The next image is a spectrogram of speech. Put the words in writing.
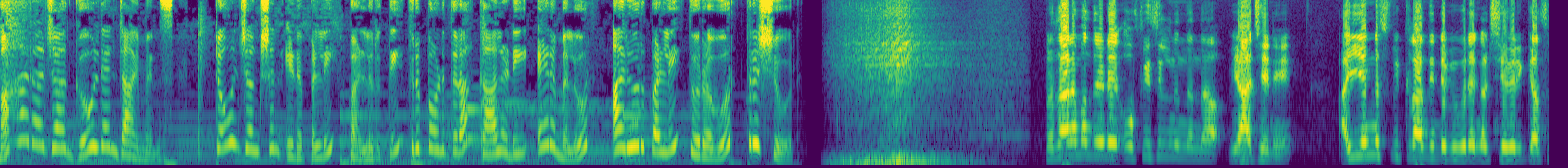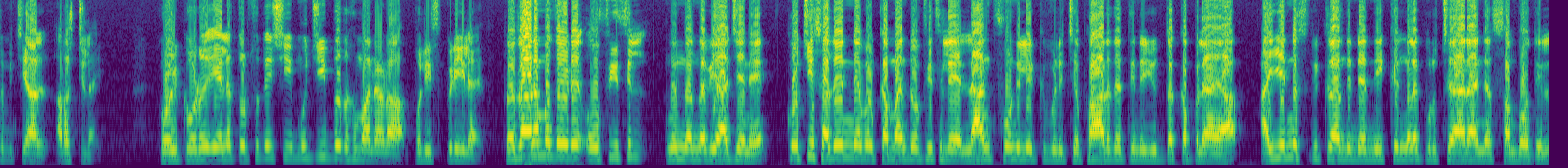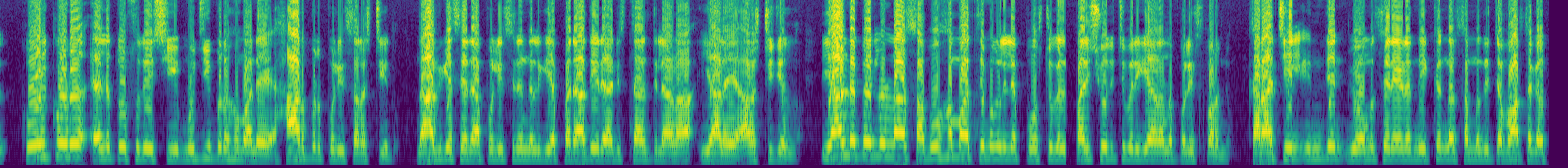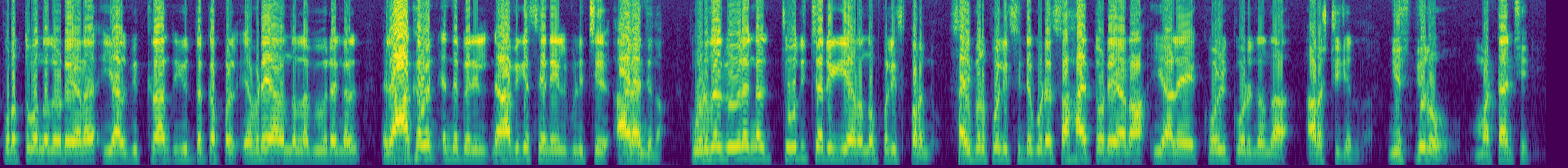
Maharaja gold and diamonds. Toll junction Edappally Palluruthy Tripunithura Kalady Eramalloor Aroor പള്ളി തുറവൂർ തൃശൂർ. പ്രധാനമന്ത്രിയുടെ ഓഫീസിൽ നിന്നെന്ന വ്യാജേനെ ഐ എൻ എസ് വിക്രാന്തിന്റെ വിവരങ്ങൾ ശേഖരിക്കാൻ ശ്രമിച്ചയാൾ അറസ്റ്റിലായി. കോഴിക്കോട് ഏലത്തൂർ സ്വദേശി മുജീബ് റഹ്മാനാണ് പോലീസ് പിടിയിലായത്. പ്രധാനമന്ത്രിയുടെ ഓഫീസിൽ നിന്നെന്ന വ്യാജേനെ കൊച്ചി സദേൺ നേവൽ കമാൻഡ് ഓഫീസിലെ ലാൻഡ് ഫോണിലേക്ക് വിളിച്ച് ഭാരതത്തിന്റെ യുദ്ധക്കപ്പലായ ഐ എൻ എസ് വിക്രാന്തിന്റെ നീക്കങ്ങളെക്കുറിച്ച് ആരാഞ്ഞ സംഭവത്തിൽ കോഴിക്കോട് എലത്തൂർ സ്വദേശി മുജീബ് റഹ്മാനെ ഹാർബർ പോലീസ് അറസ്റ്റ് ചെയ്തു. നാവികസേന പോലീസിന് നൽകിയ പരാതിയുടെ അടിസ്ഥാനത്തിലാണ് ഇയാളെ അറസ്റ്റ് ചെയ്തത്. ഇയാളുടെ പേരിലുള്ള സമൂഹ മാധ്യമങ്ങളിലെ പോസ്റ്റുകൾ പരിശോധിച്ചു വരികയാണെന്ന് പോലീസ് പറഞ്ഞു. കറാച്ചിയിൽ ഇന്ത്യൻ വ്യോമസേനയുടെ നീക്കങ്ങൾ സംബന്ധിച്ച വാർത്തകൾ പുറത്തു വന്നതോടെയാണ് ഇയാൾ വിക്രാന്ത് യുദ്ധക്കപ്പൽ എവിടെയാണെന്നുള്ള വിവരങ്ങൾ രാഘവൻ എന്ന പേരിൽ നാവികസേനയിൽ വിളിച്ച് ആരാഞ്ഞത്. കൂടുതൽ വിവരങ്ങൾ ചോദിച്ചറിയുകയാണെന്നും പോലീസ് പറഞ്ഞു. സൈബർ പോലീസിന്റെ കൂടെ സഹായത്തോടെയാണ് ഇയാളെ കോഴിക്കോട് നിന്ന് അറസ്റ്റ് ചെയ്തത്. News bureau Mattancherry.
